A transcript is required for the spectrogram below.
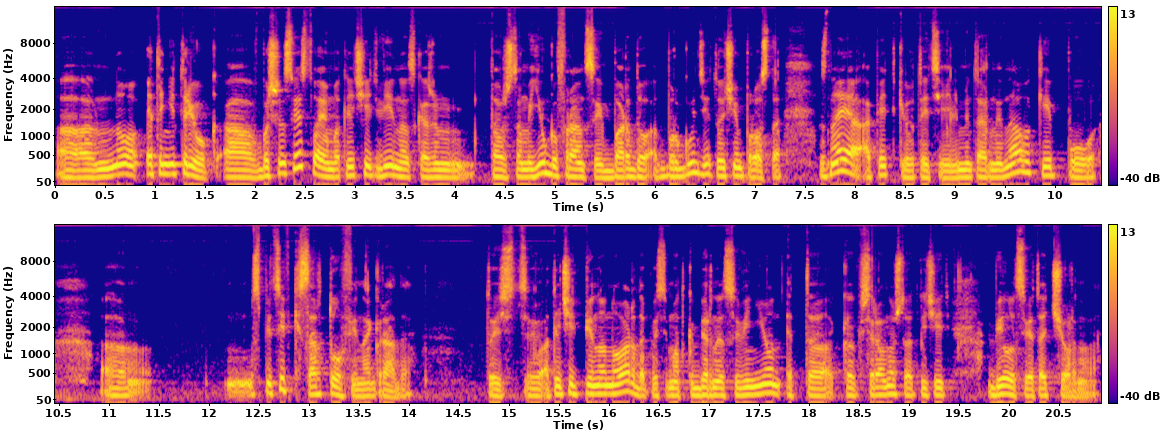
но это не трюк. А в большинстве своем отличить вина, скажем, того же самого юга Франции, Бордо от Бургундии, это очень просто. Зная, опять-таки, вот эти элементарные навыки по а, специфике сортов винограда. То есть э, отличить пино нуар, допустим, от каберне савиньон, это как все равно, что отличить белый цвет от черного.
